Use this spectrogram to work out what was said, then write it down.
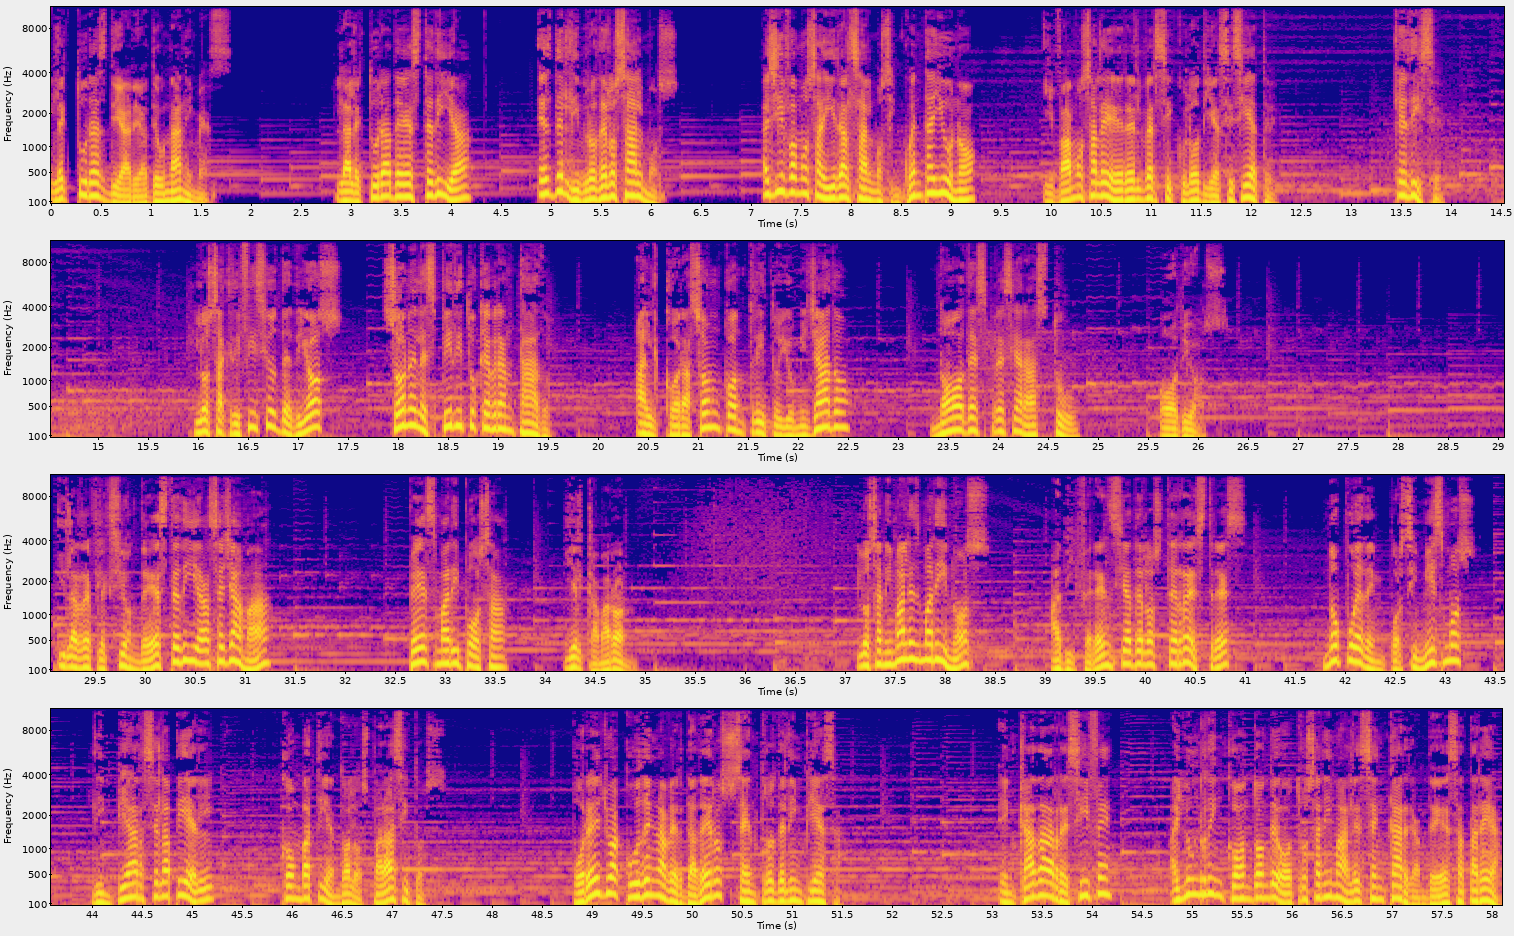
Lecturas Diarias de Unánimes. La lectura de este día es del libro de los Salmos. Allí vamos a ir al Salmo 51 y vamos a leer el versículo 17, que dice, Los sacrificios de Dios son el espíritu quebrantado, al corazón contrito y humillado, no despreciarás tú, oh Dios. Y la reflexión de este día se llama Pez mariposa y el camarón. Los animales marinos, a diferencia de los terrestres, no pueden por sí mismos limpiarse la piel combatiendo a los parásitos. Por ello acuden a verdaderos centros de limpieza. En cada arrecife hay un rincón donde otros animales se encargan de esa tarea.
